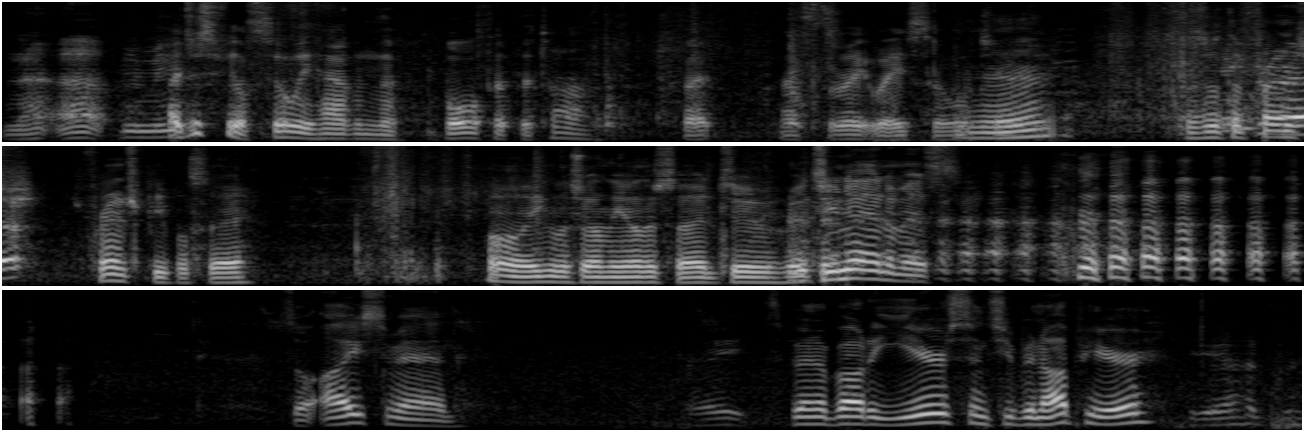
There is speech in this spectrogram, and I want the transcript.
Not up, you mean? I just feel silly having the bolt at the top, but that's the right way, so we'll Yeah. change it. That's what the French French people say. Oh, English on the other side too. It's unanimous. so, Iceman, Hey, it's been about a year since you've been up here. yeah, it's been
